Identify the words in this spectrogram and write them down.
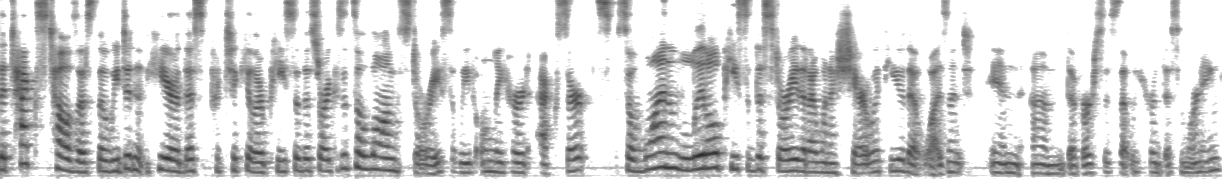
the text tells us, though we didn't hear this particular piece of the story, because it's a long story, so we've only heard excerpts. So, one little piece of the story that I want to share with you that wasn't in um, the verses that we heard this morning.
